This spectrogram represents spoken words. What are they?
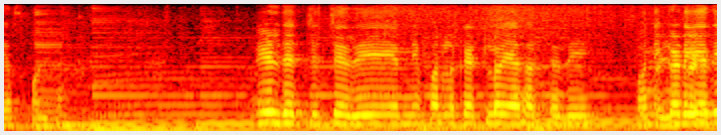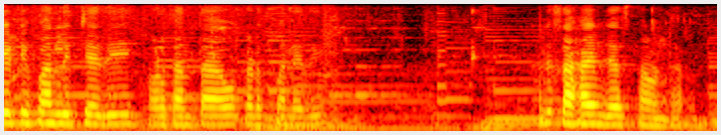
చేసుకుంటాం. నీళ్ళు తెచ్చిచ్చేది ఎన్ని పనులు ఎట్లో వేసొచ్చేది ఇక్కడ ఏది టిఫిన్లు ఇచ్చేది వాళ్ళకంతా కడుక్కునేది అని సహాయం చేస్తూ ఉంటారు.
